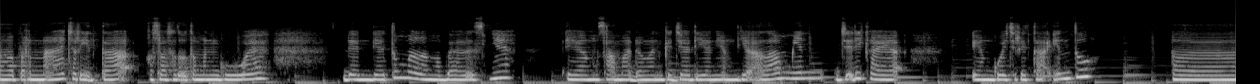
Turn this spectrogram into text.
uh, pernah cerita ke salah satu temen gue dan dia tuh malah ngebalesnya yang sama dengan kejadian yang dia alamin. Jadi kayak yang gue ceritain tuh eh,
